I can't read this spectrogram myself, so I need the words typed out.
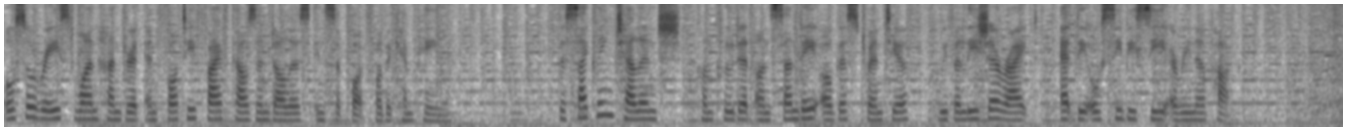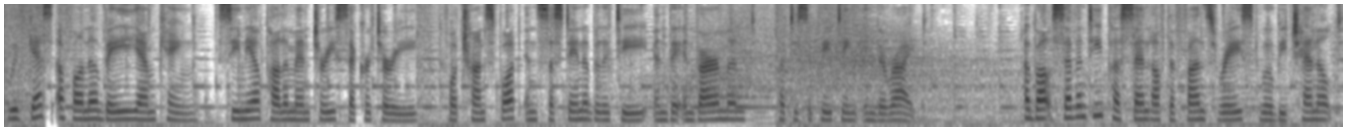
also raised $145,000 in support for the campaign. The cycling challenge concluded on Sunday, August 20th, with a leisure ride at the OCBC Arena Park. With guest of honor Baey Yam Keng, Senior Parliamentary Secretary for Transport and Sustainability and the Environment, participating in the ride. About 70% of the funds raised will be channeled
